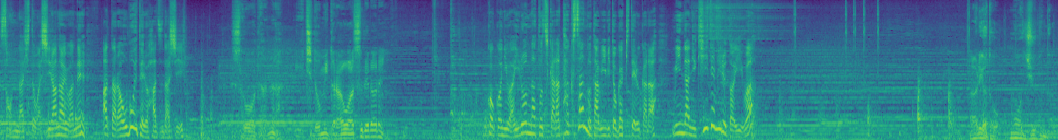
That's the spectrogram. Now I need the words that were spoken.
そんな人は知らないわね。あったら覚えてるはずだし。そうだな。一度見たら忘れられんここにはいろんな土地からたくさんの旅人が来てるからみんなに聞いてみるといいわ。ありがとう。もう十分だ。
